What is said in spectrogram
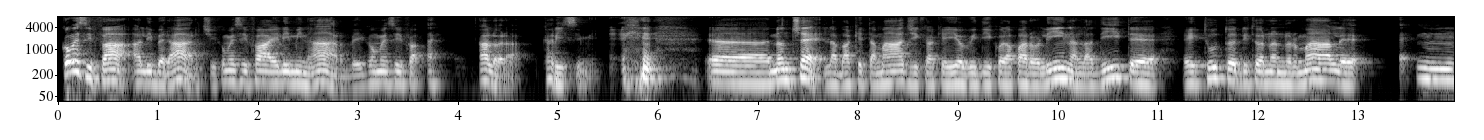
come si fa a liberarci? Come si fa a eliminarli? Come si fa... Eh, allora, carissimi, eh, non c'è la bacchetta magica che io vi dico la parolina, la dite e tutto ritorna normale. Eh, mm,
